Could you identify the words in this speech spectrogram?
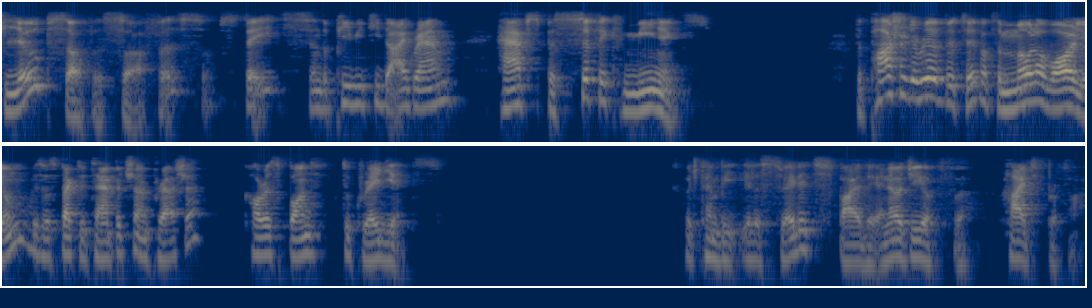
slopes of the surface of states in the PVT diagram have specific meanings. The partial derivative of the molar volume with respect to temperature and pressure corresponds to gradients, which can be illustrated by the energy of uh, height profile.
